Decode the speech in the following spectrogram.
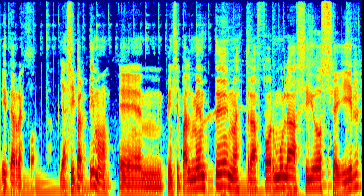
y te respondo. Y así partimos. Em, principalmente nuestra fórmula ha sido seguir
